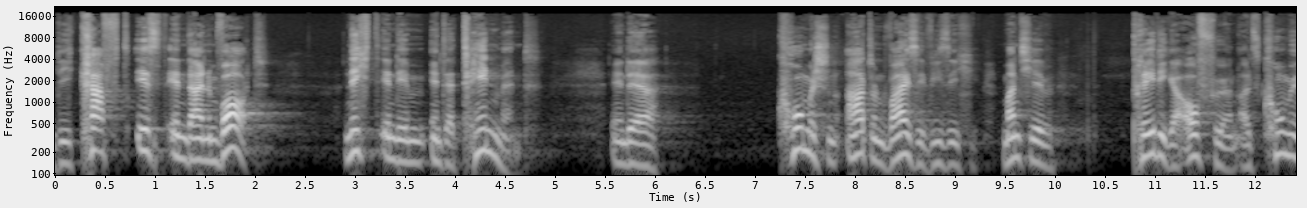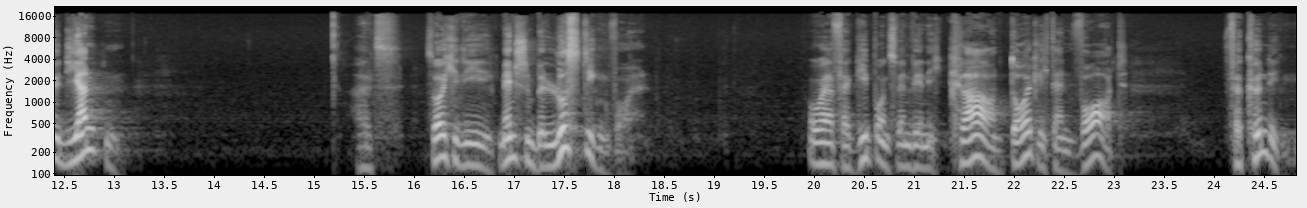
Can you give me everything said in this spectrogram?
Und die Kraft ist in deinem Wort, nicht in dem Entertainment, in der komischen Art und Weise, wie sich manche Prediger aufführen, als Komödianten, als solche, die Menschen belustigen wollen. O Herr, vergib uns, wenn wir nicht klar und deutlich dein Wort verkündigen.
